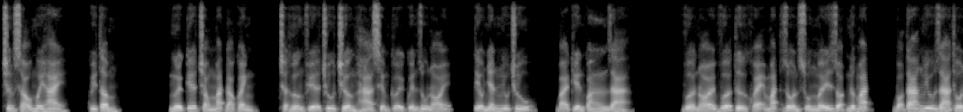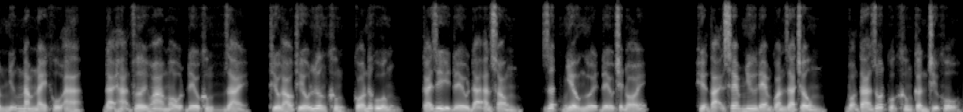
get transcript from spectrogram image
Chương sáu mươi hai, quy tâm. Người kia trong mắt đảo quanh, chợt hướng phía chu trường hà xiểm cười quyến du nói, tiểu nhân ngưu chu bài kiến quang ra vừa nói vừa từ khỏe mắt dồn xuống mấy giọt nước mắt, bọn ta ngưu ra thôn những năm này khổ à đại hạn phơi hoa màu đều không dài, thiếu áo thiếu lương không có nước uống, cái gì đều đã ăn xong, rất nhiều người đều chết đói. Hiện tại xem như đem quan ra trông, bọn ta rốt cuộc không cần chịu khổ.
